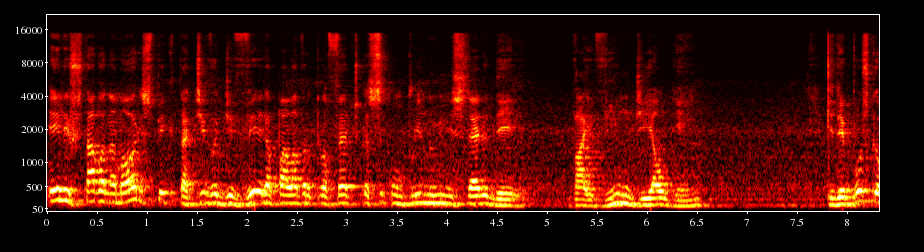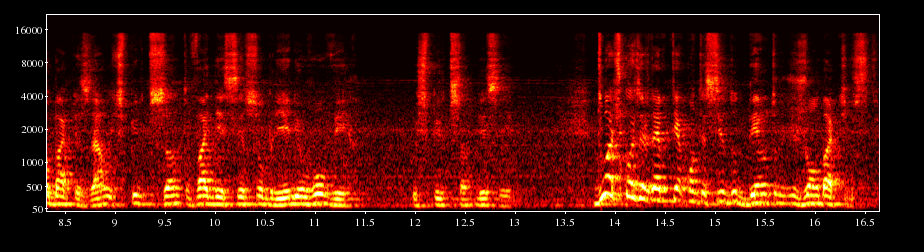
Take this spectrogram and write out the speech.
ele estava na maior expectativa de ver a palavra profética se cumprir no ministério dele. Vai vir um dia alguém que depois que eu batizar, o Espírito Santo vai descer sobre ele e eu vou ver o Espírito Santo descer. Duas coisas devem ter acontecido dentro de João Batista.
